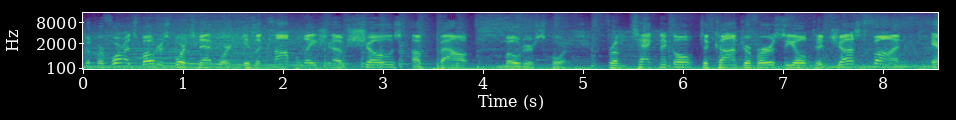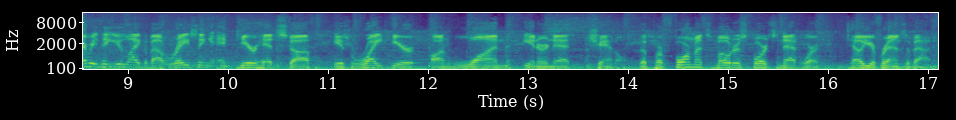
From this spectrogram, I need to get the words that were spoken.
The Performance Motorsports Network is a compilation of shows about motorsports. From technical to controversial to just fun, everything you like about racing and gearhead stuff is right here on one internet channel. The Performance Motorsports Network. Tell your friends about it.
